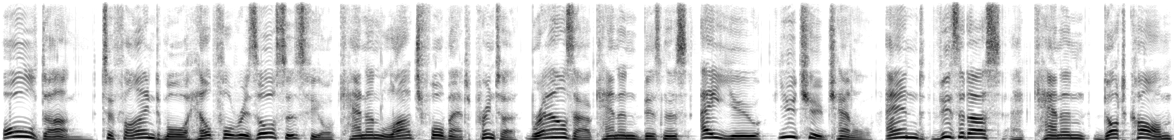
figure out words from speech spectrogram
All done. To find more helpful resources for your Canon large format printer, browse our Canon Business AU YouTube channel and visit us at canon.com.au.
